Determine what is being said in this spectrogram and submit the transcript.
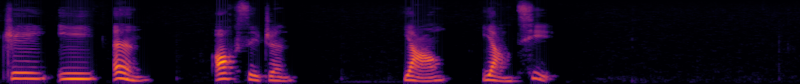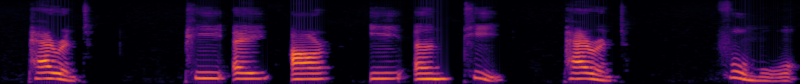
G E N，oxygen，氧，氧气。Parent，P A R E N T，parent，父母。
